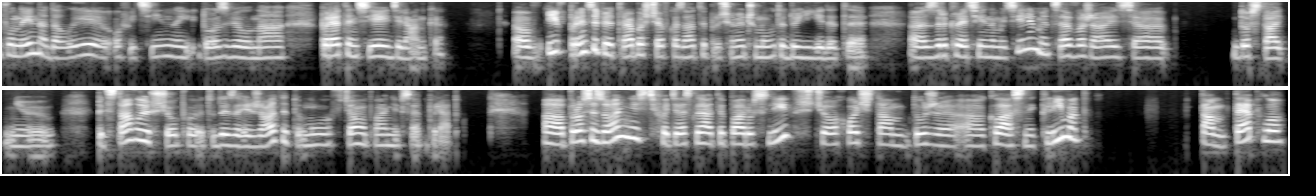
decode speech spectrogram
вони надали офіційний дозвіл на перетин цієї ділянки. Е, І, в принципі, треба ще вказати причини, чому ви туди їдете. Е, З рекреаційними цілями це вважається достатньою підставою, щоб туди заїжджати, тому в цьому плані все в порядку. Про сезонність хотіла сказати пару слів, що хоч там дуже е, класний клімат, там тепло,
